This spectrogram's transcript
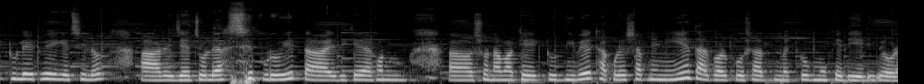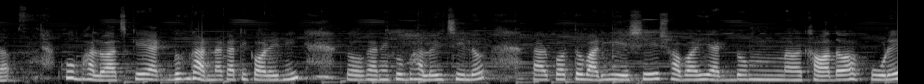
একটু লেট হয়ে গেছিল। আর এই যে চলে আসছে পুরোহিত, তা এদিকে এখন সোনামাকে একটু দিবে, ঠাকুরের সামনে নিয়ে, তারপর প্রসাদ একটু মুখে দিয়ে দিবে ওরা। খুব ভালো, আজকে একদম কান্নাকাটি করেনি, তো ওখানে খুব ভালোই ছিল। তারপর তো বাড়ি এসে সবাই একদম খাওয়া দাওয়া করে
